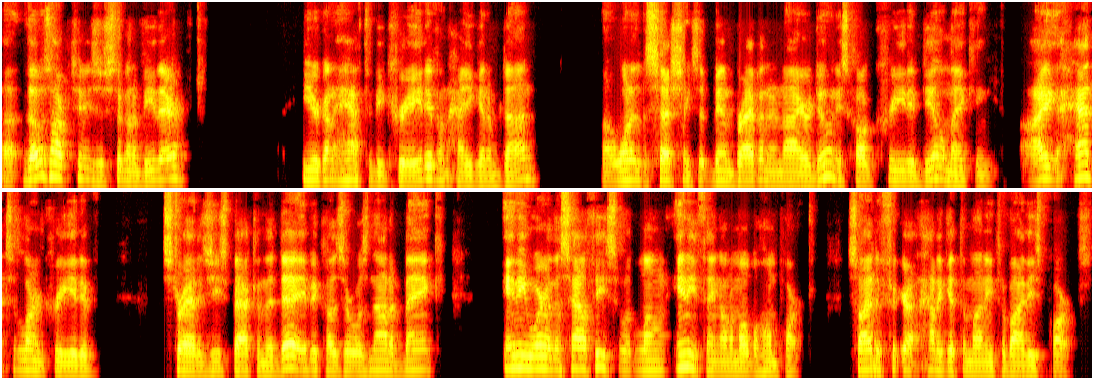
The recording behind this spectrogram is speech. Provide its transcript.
uh, those opportunities are still going to be there. You're going to have to be creative on how you get them done. Uh, one of the sessions that ben brabin and i are doing is called creative deal making. I had to learn creative strategies back in the day because there was not a bank anywhere in the southeast would loan anything on a mobile home park. So I had to figure out how to get the money to buy these parks.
